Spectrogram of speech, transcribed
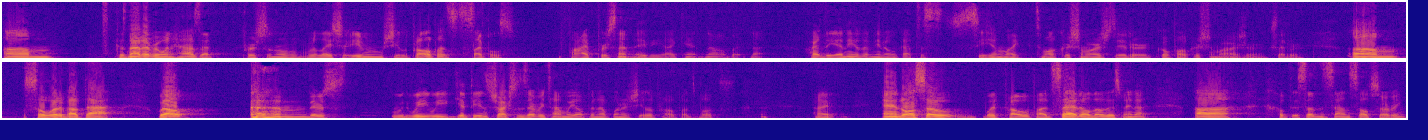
Because um, not everyone has that personal relationship. Even Srila Prabhupada's disciples, 5% maybe, I can't know, but not hardly any of them, you know, got to see him like Tamal Krishna Maharaj did or Gopal Krishna Maharaj or etc. Um, so what about that? Well, there's, we, we get the instructions every time we open up one of Srila Prabhupada's books, right? And also, what Prabhupada said, although this may not, uh, hope this doesn't sound self serving,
